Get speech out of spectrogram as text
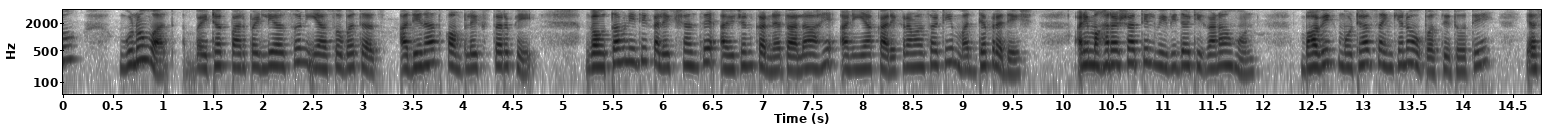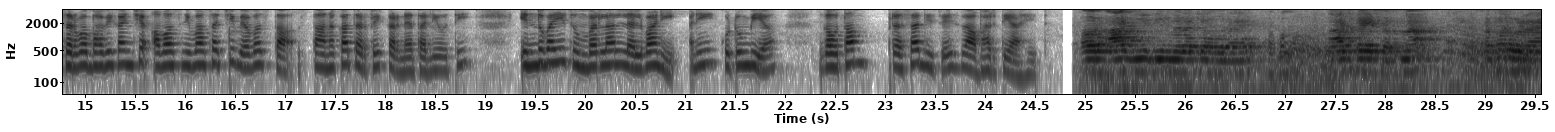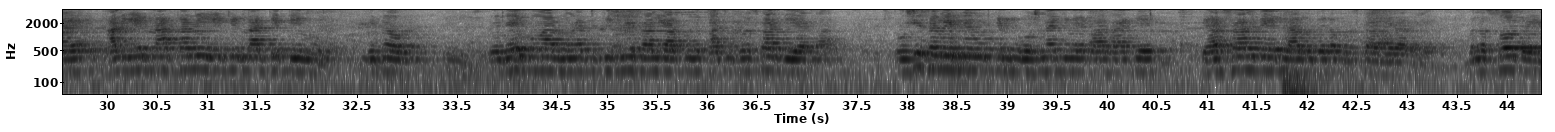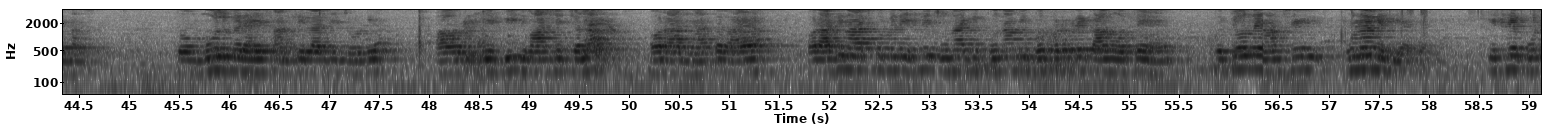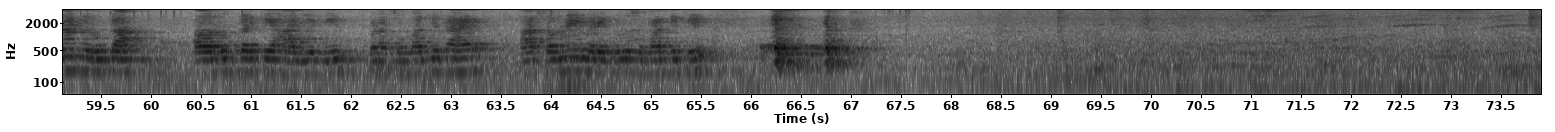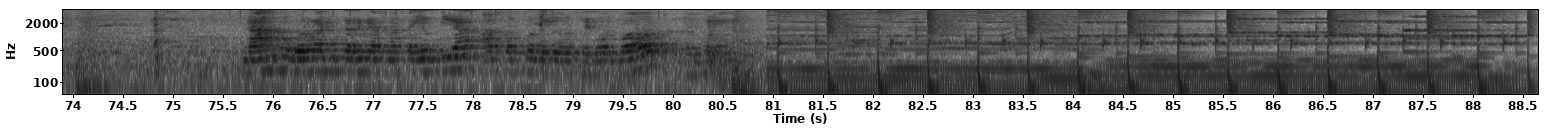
गुणुवाद बैठक पार पडली असून यासोबतच आदिनाथ कॉम्प्लेक्सतर्फे गौतम निधी कलेक्शनचे आयोजन करण्यात आलं आहे आणि या कार्यक्रमासाठी मध्य प्रदेश आणि महाराष्ट्रातील विविध ठिकाणाहून भाविक मोठ्या संख्येनं उपस्थित होते. या सर्व भाविकांची आवास निवासाची व्यवस्था स्थानकातर्फे करण्यात आली होती. इंदुबाई झुंबरलाल ललवाणी आणि कुटुंबीय गौतम प्रसादीचे लाभार्थी आहेत. और आज ये दिन मेरा क्या हो रहा है? आज का ये सपना सफल हो रहा है। खाली एक लाख का नहीं एक एक लाख के टीम होगा जितना होगा जय कुमार ने तो पिछले साल ही आपको खातू पुरस्कार दिया था तो उसी समय इन्होंने उठ करके घोषणा की मेरे पास आके कि हर साल में एक लाख रुपए का पुरस्कार मेरा रहेगा मतलब सौ प्रेरणा से। तो मूल में रहे शांतिलाल जी छोड़िया और ये बीज वहाँ से चला और आज यहाँ तक आया। और आदिनाथ को मैंने इसलिए चुना कि पूना में बहुत बड़े बड़े काम होते हैं तो क्यों नहीं नाम से पूना में दिया गया इसलिए पूना में रुका और रुक करके आज ये दिन बड़ा सौभाग्य का है। आप सबने मेरे गुरु सौभाग्य के नाम को गौरवान्वित करने में अपना सहयोग दिया। आप सबको मेरी ओर से बहुत बहुत धन्यवाद।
